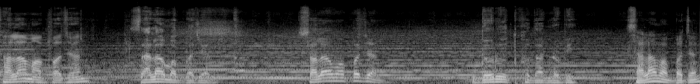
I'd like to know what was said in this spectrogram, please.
সালাম আব্বাজান। সালাম আব্বাজান। সালাম আব্বাজান। দরুদ খোদার নবী। সালাম আব্বাজান।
